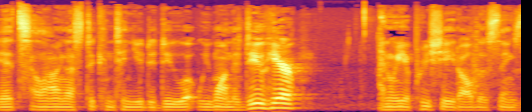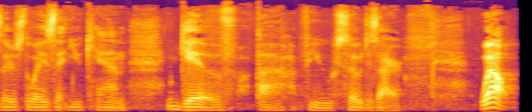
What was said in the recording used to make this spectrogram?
It's allowing us to continue to do what we want to do here. And we appreciate all those things. There's the ways that you can give uh, if you so desire. Well,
